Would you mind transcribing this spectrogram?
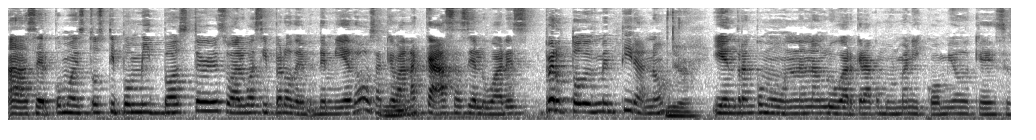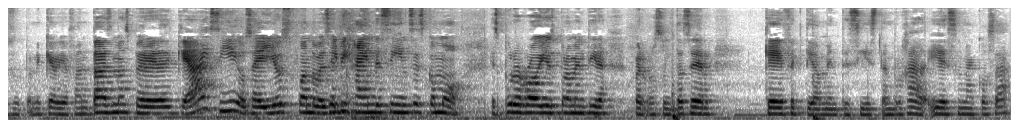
a hacer como estos tipo Meatbusters o algo así, pero de, de miedo. O sea, que van a casas y a lugares. Pero todo es mentira, ¿no? Y entran como un- en un lugar que era como un manicomio que se supone que había fantasmas, pero era de que, ay, sí, o sea, ellos cuando ves el behind the scenes es como, es puro rollo, es pura mentira, pero resulta ser que efectivamente sí está embrujada y es una cosa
